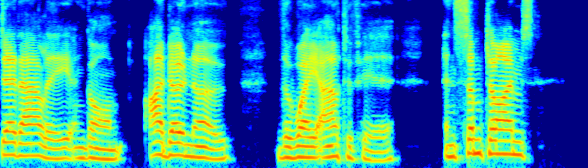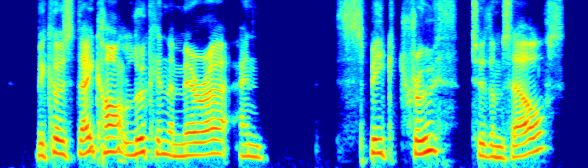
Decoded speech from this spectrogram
dead alley and gone, I don't know the way out of here. And sometimes because they can't look in the mirror and speak truth to themselves,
